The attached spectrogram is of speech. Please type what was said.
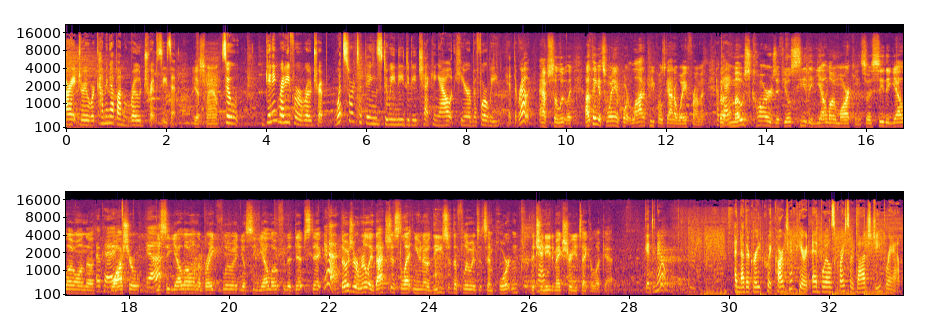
All right, Drew, we're coming up on road trip season. Yes, ma'am. So, getting ready for a road trip, what sorts of things do we need to be checking out here before we hit the road? Absolutely. I think it's way important. A lot of people's got away from it. Okay. But most cars, if you'll see the yellow marking, so see the yellow on the Okay. washer, Yeah. you see yellow on the brake fluid, you'll see yellow for the dipstick. Yeah. Those are really, that's just letting you know these are the fluids it's important that you need to make sure you take a look at. Good to know. Another great quick car tip here at Ed Voyles Chrysler Dodge Jeep Ram.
